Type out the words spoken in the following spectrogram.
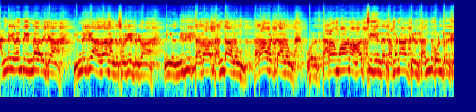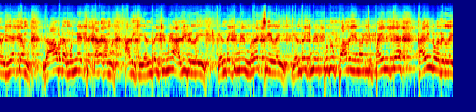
அன்னையிலேருந்து இன்ன வரைக்கும். இன்னைக்கும் அதான் நாங்கள் சொல்லிட்டு இருக்கோம். நீங்கள் நிதி தரா தந்தாலும் தராவிட்டாலும் ஒரு தரமான ஆட்சி இந்த தமிழ்நாட்டில் தந்து கொண்டிருக்கிற இயக்கம் திராவிட முன்னேற்ற கழகம் அதுக்கு என்றைக்குமே அழிவில்லை என்றைக்குமே மிரட்சி இல்லை என்றைக்குமே புது பாதையை நோக்கி பயணிக்க தயங்குவதில்லை.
